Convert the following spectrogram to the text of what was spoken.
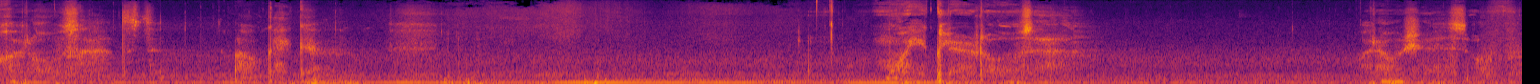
gerolschaatst. Oh, kijk. Mooie kleur roze. Roosjes of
